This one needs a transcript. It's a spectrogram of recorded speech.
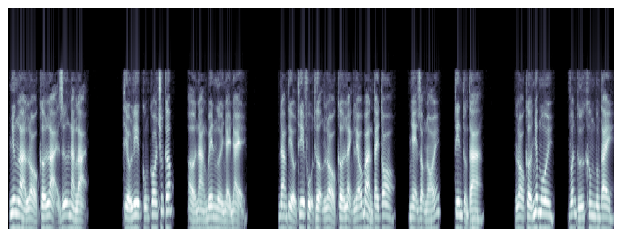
nhưng là lỏ cơ lại giữ nàng lại. Tiểu ly cũng coi chút cấp, ở nàng bên người nhảy nhảy. Đàm tiểu thi phụ thượng lỏ cờ lạnh lẽo bàn tay to, nhẹ giọng nói, tin tưởng ta. Lỏ cờ nhấp môi, vẫn cứ không buông tay.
